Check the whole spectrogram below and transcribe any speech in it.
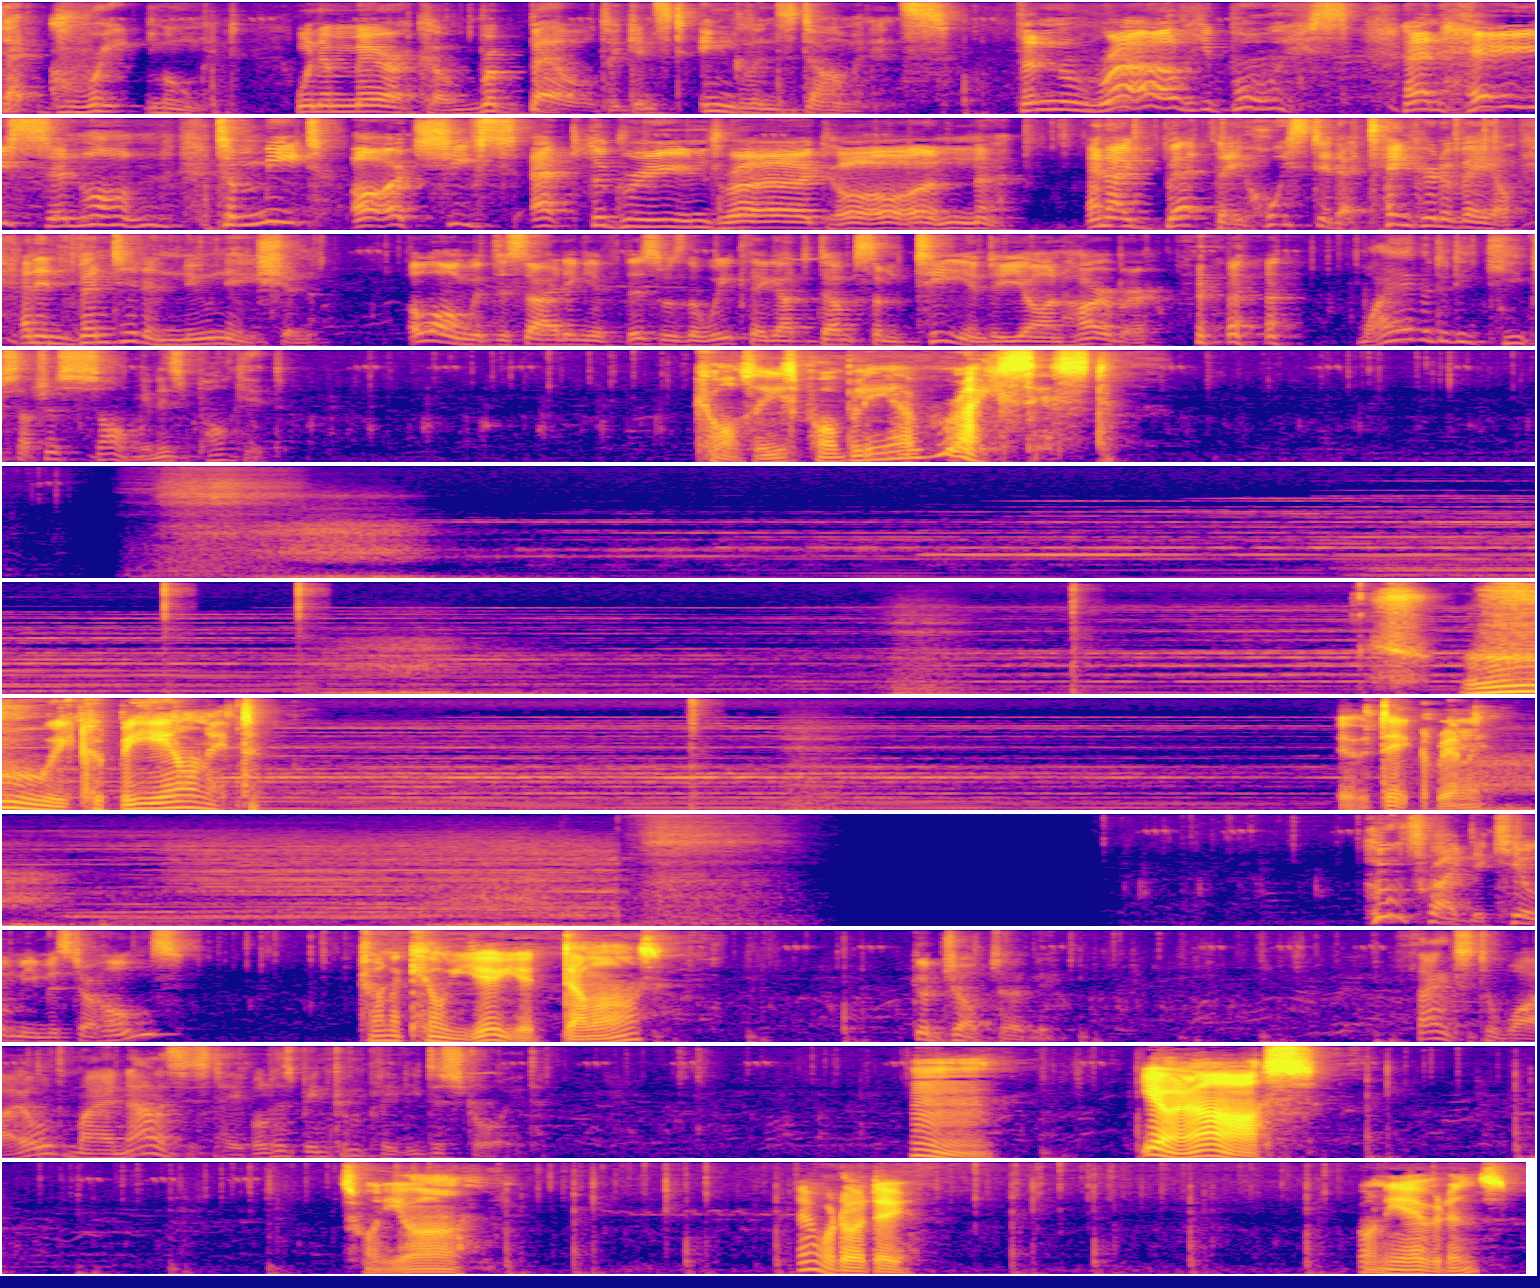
That great moment when America rebelled against England's dominance. Then rally, boys, and hasten on to meet our chiefs at the Green Dragon. And I bet they hoisted a tankard of ale and invented a new nation. Along with deciding if this was the week they got to dump some tea into Yon Harbor. Why ever did he keep such a song in his pocket? Cause he's probably a racist. Ooh, he could be in on it. Bit of a dick, really. Tried to kill me, Mr. Holmes? Trying to kill you, you dumbass. Good job, Toby. Thanks to Wilde, my analysis table has been completely destroyed. Hmm. You're an ass. That's what you are. Now what do I do? Got any evidence?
